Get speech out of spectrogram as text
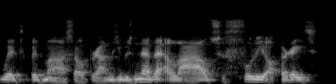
with with Marcel Brands. He was never allowed to fully operate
